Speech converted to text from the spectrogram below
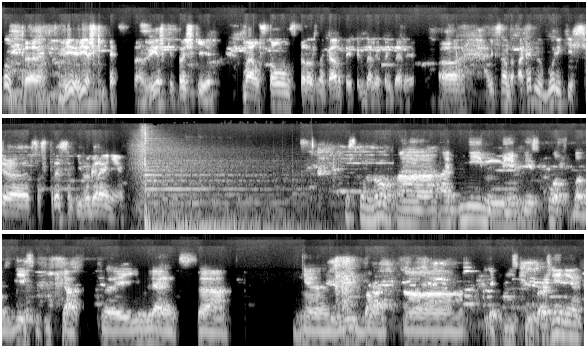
Ну, да, вешки, там, вешки, точки, milestones, дорожная карта и так далее, и так далее. А, Александр, а как вы боретесь э, со стрессом и выгоранием? Слушайте, ну, а, одним из способов здесь и сейчас является либо технические упражнения,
